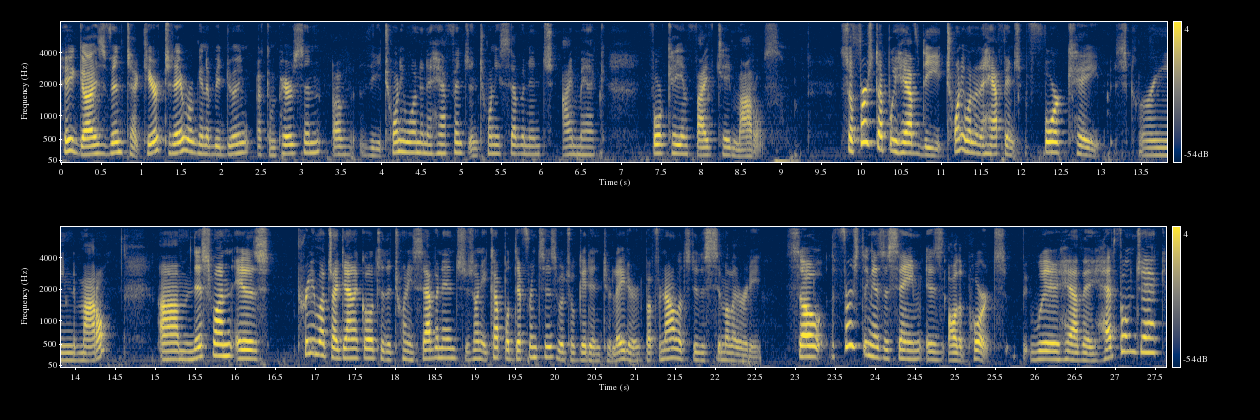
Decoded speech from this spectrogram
Hey guys, VinTech here. Today we're going to be doing a comparison of the 21.5 inch and 27 inch iMac 4K and 5K models. So first up we have the 21.5 inch 4K screened model. Um, this one is pretty much identical to the 27 inch. There's only a couple differences which we'll get into later, but for now let's do the similarities. So the first thing is the same is all the ports. We have a headphone jack,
